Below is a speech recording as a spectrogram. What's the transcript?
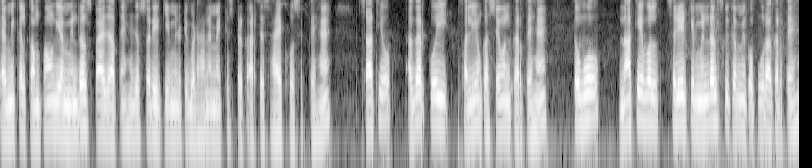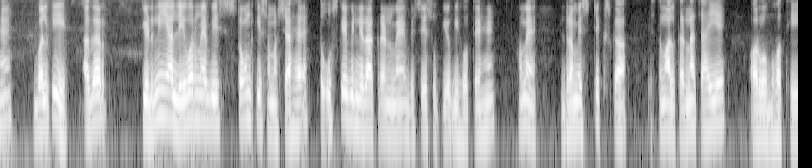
केमिकल कंपाउंड या मिनरल्स पाए जाते हैं जो शरीर की इम्यूनिटी बढ़ाने में किस प्रकार से सहायक हो सकते हैं? साथियों, अगर कोई फलियों का सेवन करते हैं तो वो ना केवल शरीर के मिनरल्स की कमी को पूरा करते हैं बल्कि अगर किडनी या लीवर में भी स्टोन की समस्या है तो उसके भी निराकरण में विशेष उपयोगी होते हैं। हमें ड्रम स्टिक्स का इस्तेमाल करना चाहिए और वो बहुत ही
